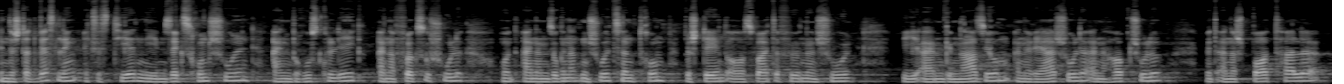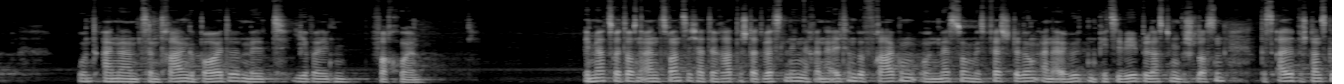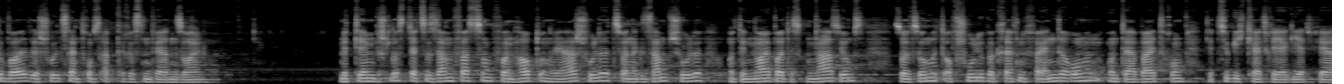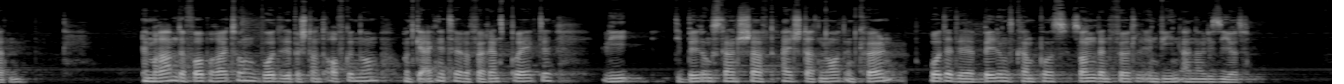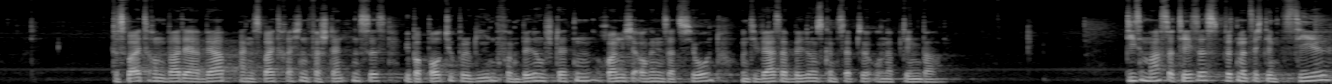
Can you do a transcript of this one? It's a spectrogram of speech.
In der Stadt Wessling existieren neben sechs Grundschulen, einem Berufskolleg, einer Volkshochschule und einem sogenannten Schulzentrum, bestehend aus weiterführenden Schulen wie einem Gymnasium, einer Realschule, einer Hauptschule mit einer Sporthalle und einem zentralen Gebäude mit jeweiligen Fachräumen. Im Jahr 2021 hat der Rat der Stadt Wessling nach einer Elternbefragung und Messung mit Feststellung einer erhöhten PCB-Belastung beschlossen, dass alle Bestandsgebäude des Schulzentrums abgerissen werden sollen. Mit dem Beschluss der Zusammenfassung von Haupt- und Realschule zu einer Gesamtschule und dem Neubau des Gymnasiums soll somit auf schulübergreifende Veränderungen und der Erweiterung der Zügigkeit reagiert werden. Im Rahmen der Vorbereitung wurde der Bestand aufgenommen und geeignete Referenzprojekte wie die Bildungslandschaft Altstadt Nord in Köln oder der Bildungscampus Sonnenwendviertel in Wien analysiert. Des Weiteren war der Erwerb eines weitreichenden Verständnisses über Bautypologien von Bildungsstätten, räumlicher Organisation und diverser Bildungskonzepte unabdingbar. Diese Masterthesis widmet sich dem Ziel,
